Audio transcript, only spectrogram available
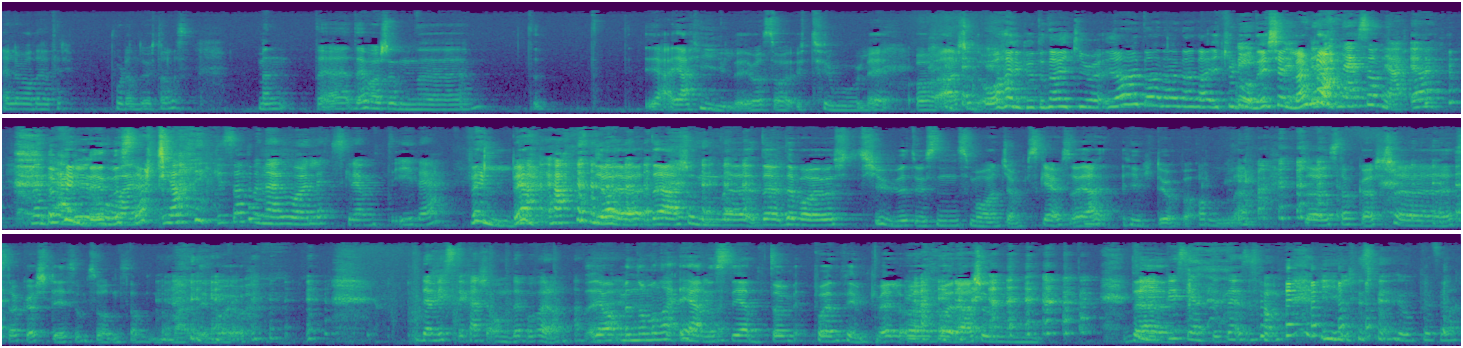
eller hva det heter. Hvordan det uttales. Men det, det var sånn eh, det, jeg, jeg hyler jo så utrolig og er sånn Å, herregud, nei, ikke, ja, nei, nei, nei, nei, ikke gå ned i kjelleren, Ja, da! nei, sånn, ja. ja. Men er veldig investert. Ja, ikke sant? Men er du òg lettskremt i det? Veldig! Ja, ja. Ja, det er sånn eh, det, det var jo 20 000 små jump scares, og jeg hylte jo på alle. Så stakkars, eh, stakkars de som så den sammen med meg. De må jo Den visste kanskje om det på forhånd. Ja, men når man er eneste jente på en filmkveld og bare er sånn det, Typisk jentete som roper på.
